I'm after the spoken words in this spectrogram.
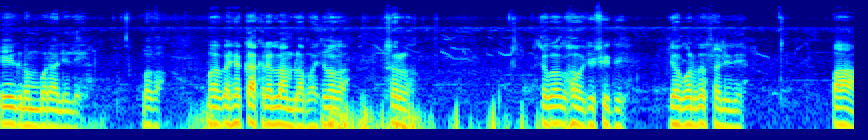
एक नंबर आलेली आहे. बघा बघा कशा काकऱ्या लांब लांब आहे बघा सरळ. हे बघा गव्हाची शेती जबरदस्त आलेली आहे. पहा.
